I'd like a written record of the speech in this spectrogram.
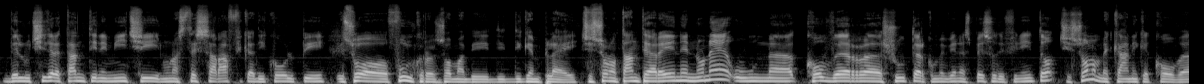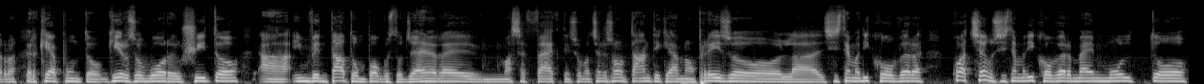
dell'uccidere tanti nemici in una stessa raffica di colpi, il suo fulcro insomma di, di, di gameplay. Ci sono tante arene, non è un cover shooter come viene spesso definito, ci sono meccaniche cover perché appunto Gears of War è uscito, ha inventato un po' questo genere, Mass Effect, insomma ce ne sono tanti che hanno preso la, il sistema di cover, qua c'è un sistema di cover ma è molto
